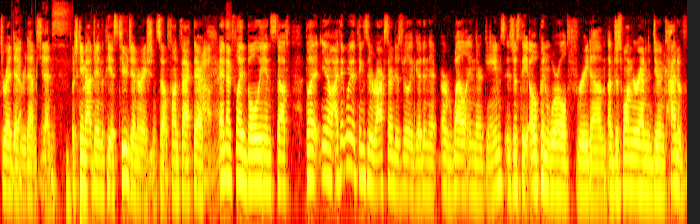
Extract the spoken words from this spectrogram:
to Red Dead Yeah. Redemption, Yes. which came out during the PS2 generation. So, fun fact there. Wow, nice. And I've played Bully and stuff. But you know, I think one of the things that Rockstar does really good in their or well in their games is just the open world freedom of just wandering around and doing kind of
